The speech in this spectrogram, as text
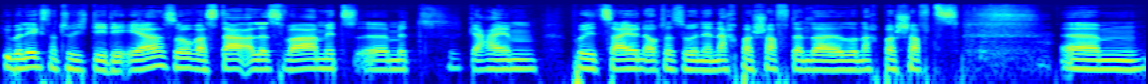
überlegst, natürlich DDR, so was da alles war mit, äh, mit geheimen Polizei und auch das so in der Nachbarschaft dann da so Nachbarschafts. Ähm,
